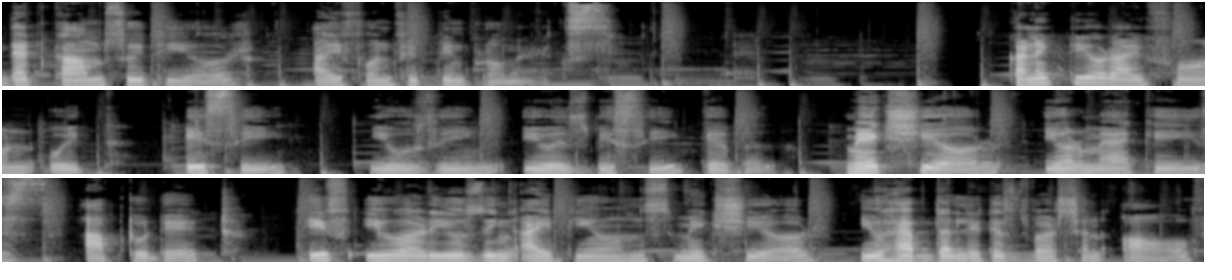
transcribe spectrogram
that comes with your iPhone 15 Pro Max. Connect your iPhone with PC using USB-C cable. Make sure your Mac is up to date. If you are using iTunes, make sure you have the latest version of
